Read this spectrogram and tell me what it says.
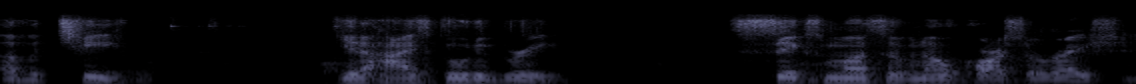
of achievement, get a high school degree, six months of no incarceration,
